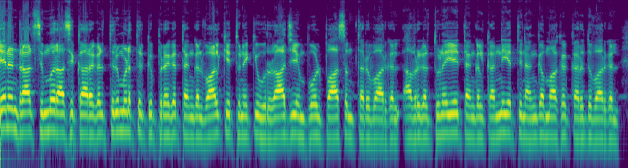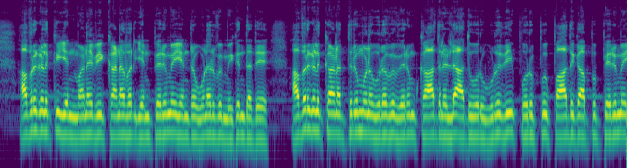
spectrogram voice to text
ஏனென்றால் சிம்ம ராசிக்காரர்கள் திருமணத்திற்கு பிறகு தங்கள் வாழ்க்கை துணைக்கு ஒரு ராஜ்யம் போல் பாசம் தருவார்கள். அவர்கள் துணையை தங்கள் கண்ணியத்தின் அங்கமாக கருதுவார்கள். அவர்களுக்கு என் மனைவி கணவர் என் பெருமை என்ற உணர்வு மிகுந்தது. அவர்களுக்கான திருமண உறவு வெறும் காதலல்ல அது ஒரு உறுதி பொறுப்பு பாதுகாப்பு பெருமை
